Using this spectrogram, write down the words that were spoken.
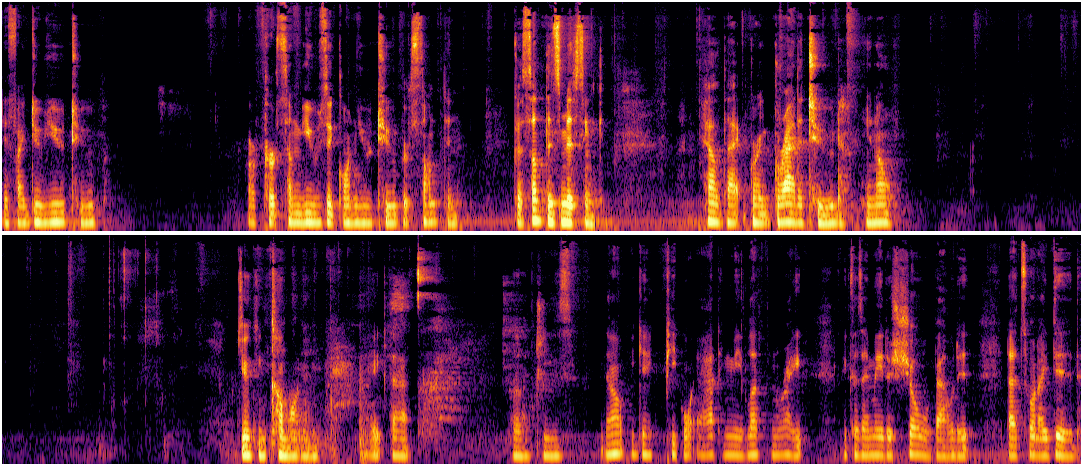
if I do YouTube or put some music on YouTube or something. Because something's missing. Have that great gratitude, you know? You can come on and hate that. Oh, jeez. Now we get people adding me left and right because I made a show about it. That's what I did.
